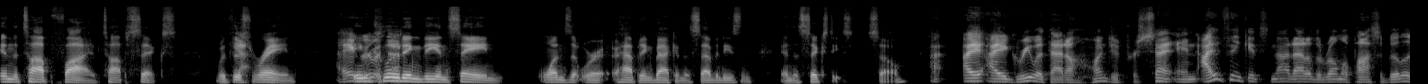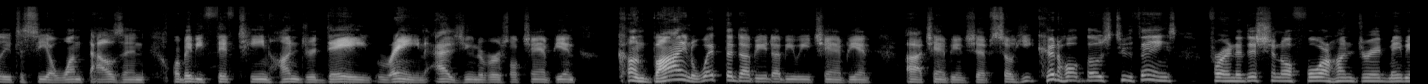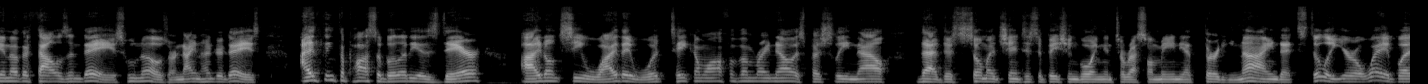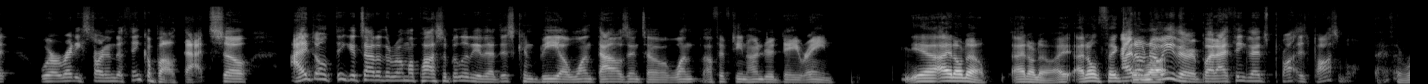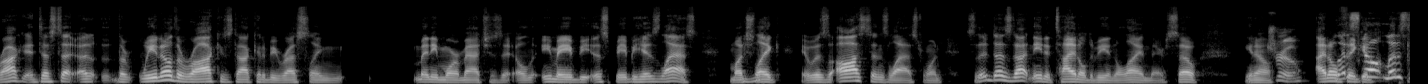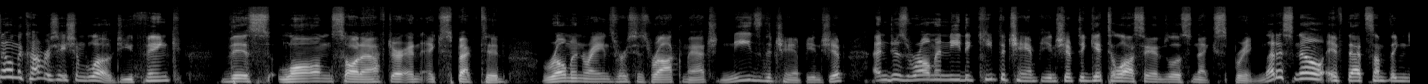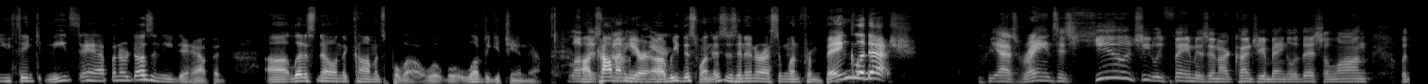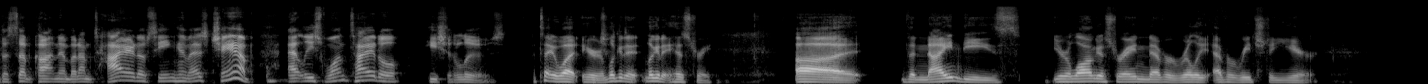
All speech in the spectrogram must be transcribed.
in the top five, top six with this yeah, reign, including the insane ones that were happening back in the 70s and, and the 60s. So I, I agree with that a hundred percent. And I think it's not out of the realm of possibility to see a 1000 or maybe 1500 day reign as universal champion combined with the WWE champion uh, championship. So he could hold those two things for an additional 400, maybe another thousand days, who knows, or 900 days. I think the possibility is there. I don't see why they would take him off of him right now, especially now that there's so much anticipation going into WrestleMania 39 that's still a year away, but we're already starting to think about that. So I don't think it's out of the realm of possibility that this can be a 1,000 to a, one, a 1,500 day reign. Yeah, I don't know. I don't know. I, I don't think I don't know either, but I think that's pro- is possible. The Rock, it just uh, the we know the Rock is not going to be wrestling many more matches. It only he may be this may be his last, much Mhm. like it was Austin's last one. So it does not need a title to be in the line there. So you know, True. I don't let think us know. let us know in the conversation below. Do you think this long sought after and expected Roman Reigns versus Rock match needs the championship? And does Roman need to keep the championship to get to Los Angeles next spring? Let us know if that's something you think needs to happen or doesn't need to happen. Uh, let us know in the comments below. We'll, we'll love to get you in there. Love Uh, this comment here. Uh, read this one. This is an interesting one from Bangladesh. Yes, Reigns is hugely famous in our country in Bangladesh, along with the subcontinent. But I'm tired of seeing him as champ. At least one title he should lose. I'll tell you what. Here, look at it. Look at it. History. Uh, the '90s. Your longest reign never really ever reached a year.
